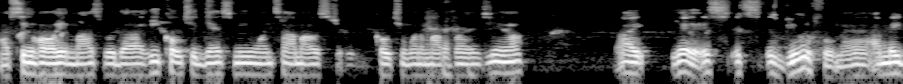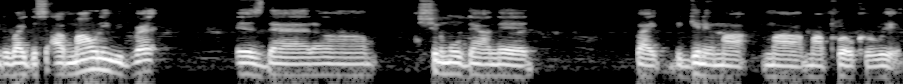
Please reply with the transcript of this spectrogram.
I've seen Jorge Masvidal. He coached against me one time. I was coaching one of my friends. You know, like yeah, it's it's it's beautiful, man. I made the right decision. My only regret is that um, I should have moved down there like beginning my my my pro career.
